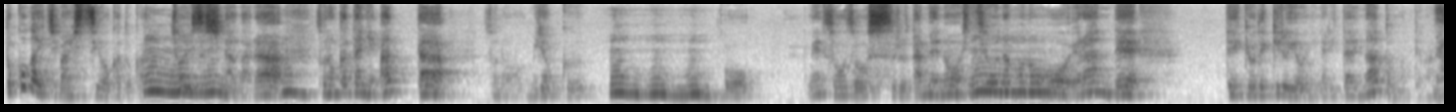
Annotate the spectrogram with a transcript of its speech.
どこが一番必要かとかチうんョイスしながらうんその方に合ったその魅力を、ね、想像するための必要なものを選んで提供できるようになりたいなと思ってます。いや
